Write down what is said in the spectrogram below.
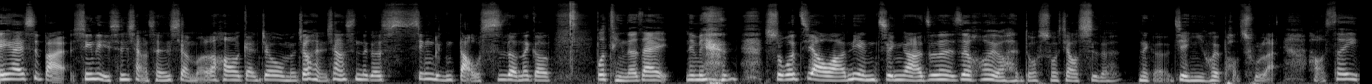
AI 是把心理师想成什么然后？感觉我们就很像是那个心灵导师的那个，不停的在那边说教啊、念经啊，真的是会有很多说教式的那个建议会跑出来。好，所以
